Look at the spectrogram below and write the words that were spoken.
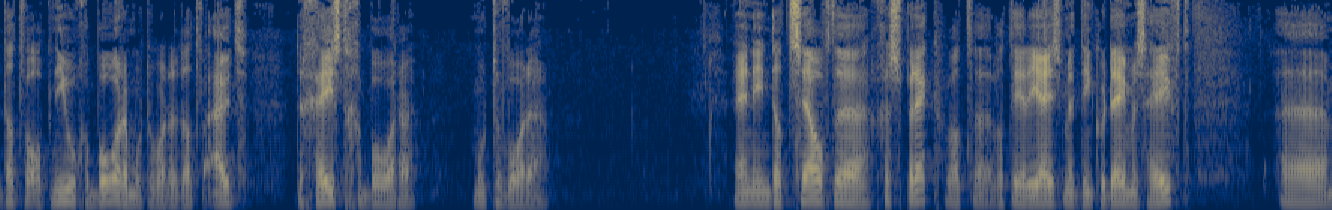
dat we opnieuw geboren moeten worden. Dat we uit de geest geboren moeten worden. En in datzelfde gesprek wat, wat de heer Jezus met Nicodemus heeft, ehm,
